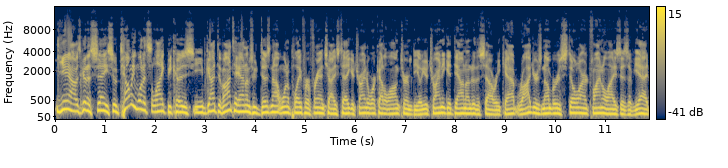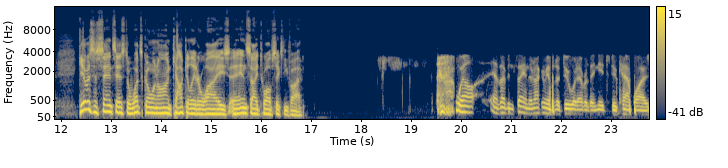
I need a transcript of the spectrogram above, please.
Yeah, I was going to say. So tell me what it's like because you've got Davante Adams who does not want to play for a franchise tag. You're trying to work out a long term deal. You're trying to get down under the salary cap. Rodgers' numbers still aren't finalized as of yet. Give us a sense as to what's going on calculator wise uh, inside 1265. Well, as I've been saying, they're not going to be able to do whatever they need to do cap wise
